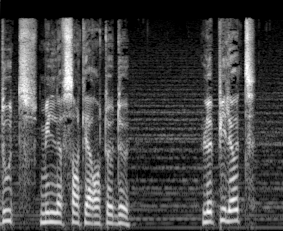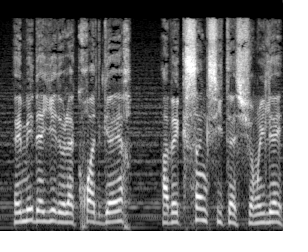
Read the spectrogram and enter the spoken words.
d'août 1942. Le pilote est médaillé de la Croix de guerre avec cinq citations. Il est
